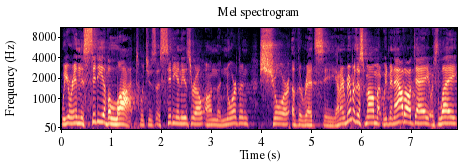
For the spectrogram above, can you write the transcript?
we were in the city of Eilat, which is a city in Israel on the northern shore of the Red Sea. And I remember this moment. We'd been out all day, it was late.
